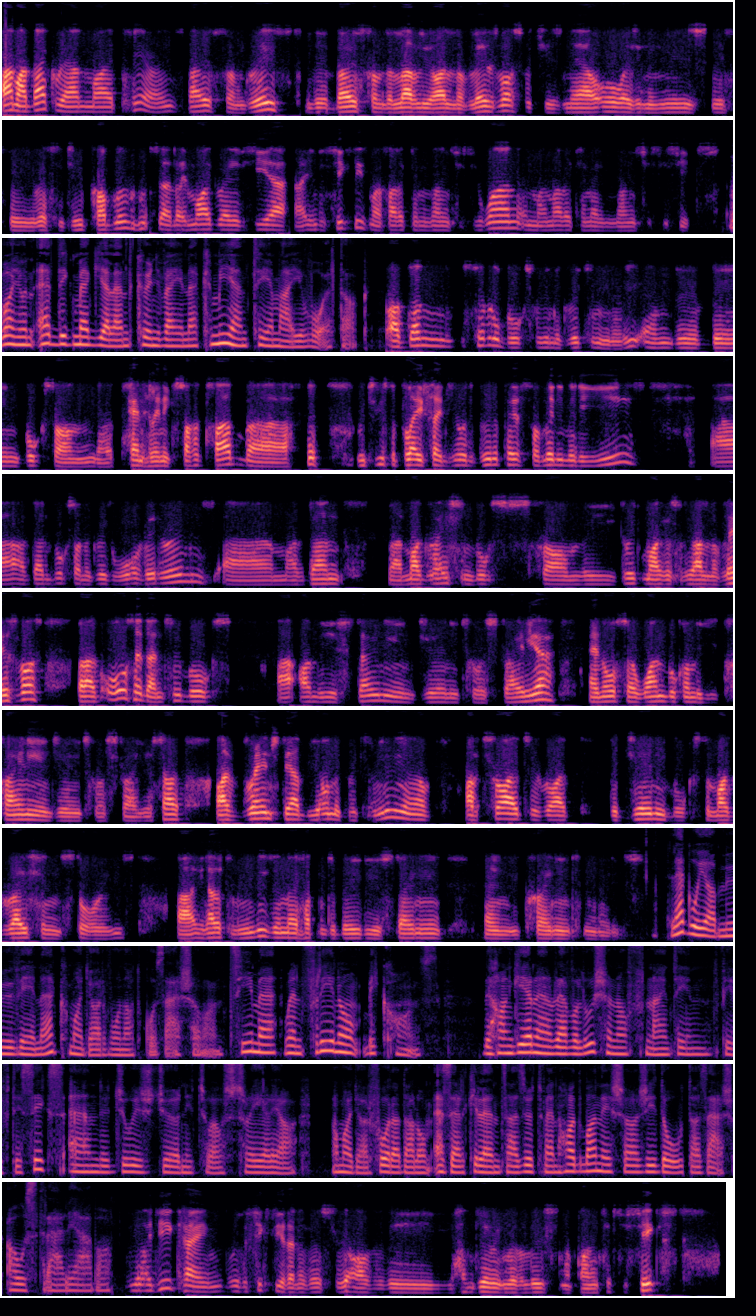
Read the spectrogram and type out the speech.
Uh, my background, my parents, both from Greece, they're both from the lovely island of Lesbos, which is now always in the news with the refugee problem. So they migrated here uh, in the 60s. My father came in 1961 and my mother came out in 1966. Vajon eddig megjelent könyveinek milyen témái voltak? I've done several books within the Greek community, and there have been books on you know, Pan Hellenic Soccer Club, uh, which used to play St George Budapest for many, many years. Uh, I've done books on the Greek war veterans. Um, I've done uh, migration books from the Greek migrants to the island of Lesbos. But I've also done two books uh, on the Estonian journey to Australia and also one book on the Ukrainian journey to Australia. So I've branched out beyond the Greek community and I've, I've tried to write the journey books, the migration stories uh, in other communities, and they happen to be the Estonian and Ukrainian communities. Legújabb művének magyar vonatkozása van. Címe When Freedom Becomes. The Hungarian Revolution of 1956 and the Jewish Journey to Australia. A magyar forradalom 1956-ban és a zsidó utazás Ausztráliába. The idea came with the 60th anniversary of the Hungarian Revolution of 1956.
